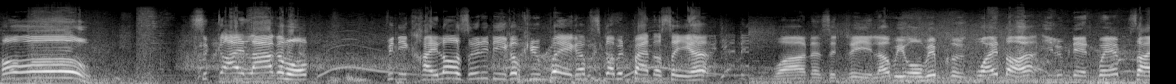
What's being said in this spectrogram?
โอ้สกายลาครับผมฟินิกไข่ล่อซื้อได้ดีครับคิวเป้ครับสกอร์เป็น 8 ต่อ 4 ฮะวานันเซนทรีแล้ววีโอเวฟขึงไว้ต่ออิลูมิเนตเวฟใส่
